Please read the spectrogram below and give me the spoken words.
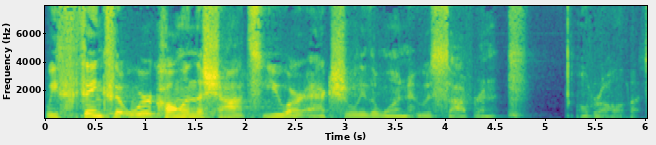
we think that we're calling the shots, you are actually the one who is sovereign over all of us.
